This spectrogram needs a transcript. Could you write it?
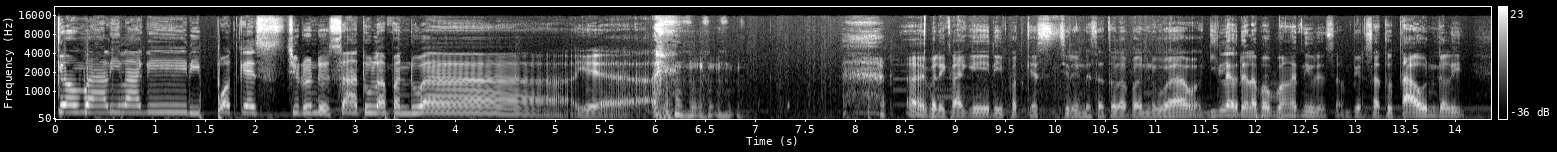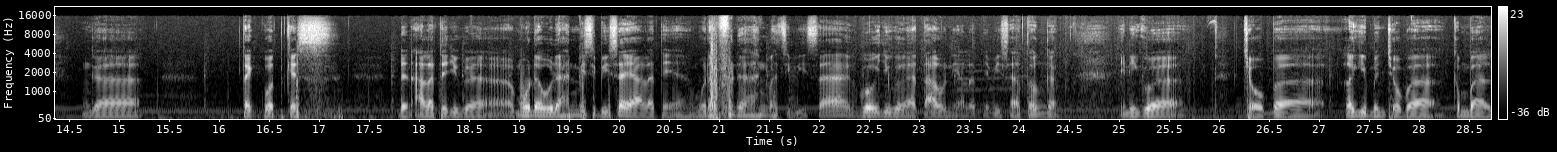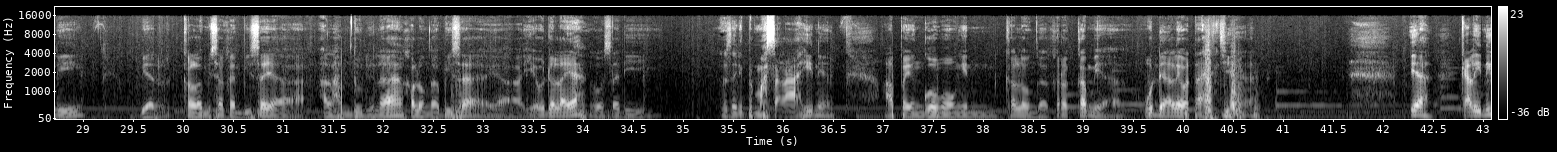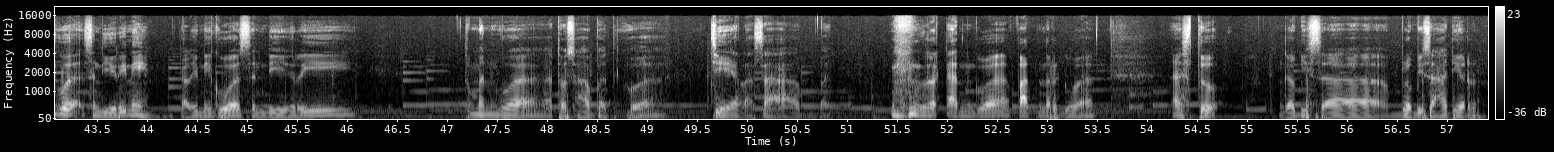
Kembali lagi di podcast Cirunde 182 Ya yeah. Balik lagi di podcast Cirunde 182 Wah, Gila udah lama banget nih Udah hampir satu tahun kali Nggak tag podcast. Dan alatnya juga mudah-mudahan masih bisa ya alatnya ya. Mudah-mudahan masih bisa. Gue juga nggak tahu nih alatnya bisa atau enggak ini gue coba lagi mencoba kembali biar kalau misalkan bisa ya alhamdulillah. Kalau nggak bisa ya ya udahlah ya. Gak usah di gak usah dipermasalahin ya. Apa yang gue omongin kalau nggak kerekam ya udah lewat aja. Ya kali ini gue sendiri nih. Kali ini gue sendiri teman gue atau sahabat gue cila sahabat. Rekan gue partner gue Astu nggak bisa belum bisa hadir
